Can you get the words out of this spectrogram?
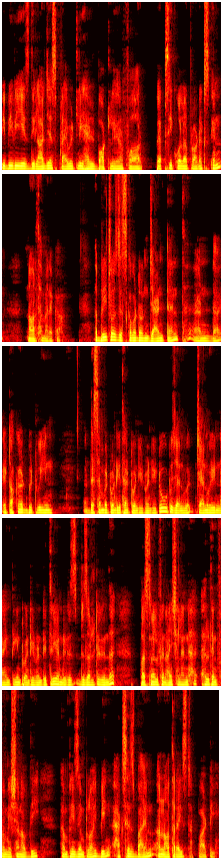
PBV is the largest privately held bottler for Pepsi Cola products in North America. The breach was discovered on Jan 10th, and uh, it occurred between December 23rd, 2022 to January, January 19, 2023, and it is resulted in the personal, financial, and health information of the company's employee being accessed by an unauthorized party.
